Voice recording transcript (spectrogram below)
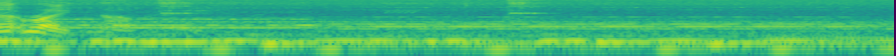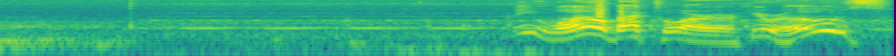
that right, Naminé? Meanwhile, back to our heroes.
